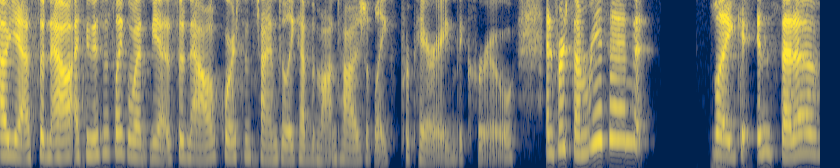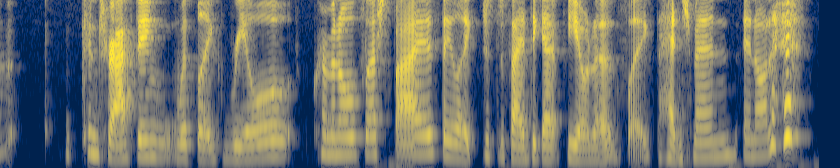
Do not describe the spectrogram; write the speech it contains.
Oh yeah. So now I think this is like what yeah, so now of course it's time to like have the montage of like preparing the crew. And for some reason, like instead of contracting with like real criminals slash spies, they like just decide to get Fiona's like henchmen in on it.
